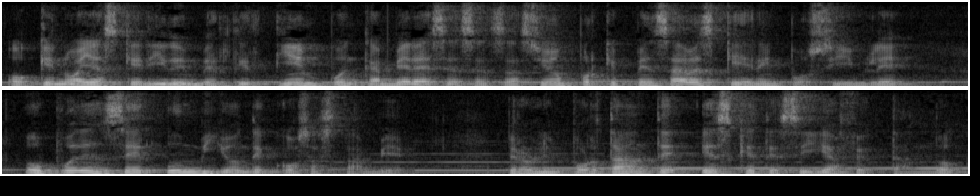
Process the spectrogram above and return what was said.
o que no hayas querido invertir tiempo en cambiar esa sensación porque pensabas que era imposible, o pueden ser un millón de cosas también, pero lo importante es que te sigue afectando.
